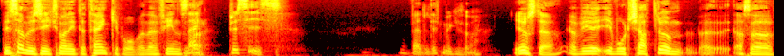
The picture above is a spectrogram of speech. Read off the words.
det är sån musik som man inte tänker på, men den finns Nej, där. precis. Väldigt mycket så. Just det, ja, vi, i vårt chattrum, eh, alltså,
